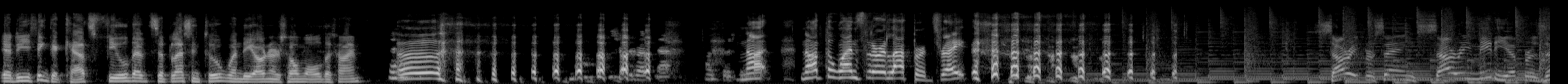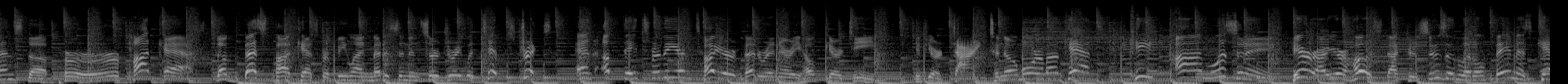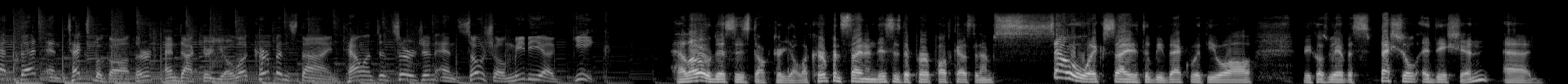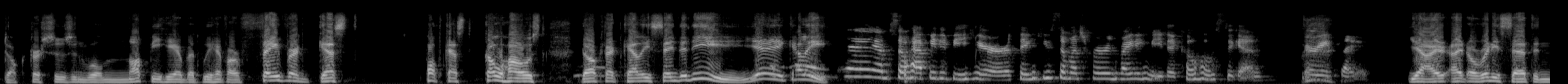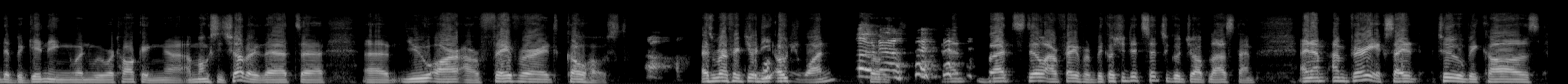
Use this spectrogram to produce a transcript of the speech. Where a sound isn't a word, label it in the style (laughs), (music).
Yeah. Do you think the cats feel that it's a blessing too when the owner is home all the time? Oh, (laughs) not not the ones that are leopards, right? (laughs) Sorry for saying Sorry Media presents the Purr Podcast, the best podcast for feline medicine and surgery with tips, tricks, and updates for the entire veterinary healthcare team. If you're dying to know more about cats, keep on listening. Here are your hosts, Dr. Susan Little, famous cat vet and textbook author, and Dr. Jolle Kirpensteijn, talented surgeon and social media geek. Hello, this is Dr. Jolle Kirpensteijn, and this is the Purr Podcast, and I'm so excited to be back with you all because we have a special edition. Uh, Dr. Susan will not be here, but we have our favorite guest podcast co-host, Dr. Kelly Saint Denis. Yay, Kelly! I'm so happy to be here. Thank you so much for inviting me to co-host again. Very (laughs) excited. Yeah, I, would already said in the beginning when we were talking uh, amongst each other that uh, uh, you are our favorite co-host. Oh. As a matter of fact, you're the (laughs) only one. Oh so, no! (laughs) and, but still our favorite because you did such a good job last time, and I'm I'm very excited too because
